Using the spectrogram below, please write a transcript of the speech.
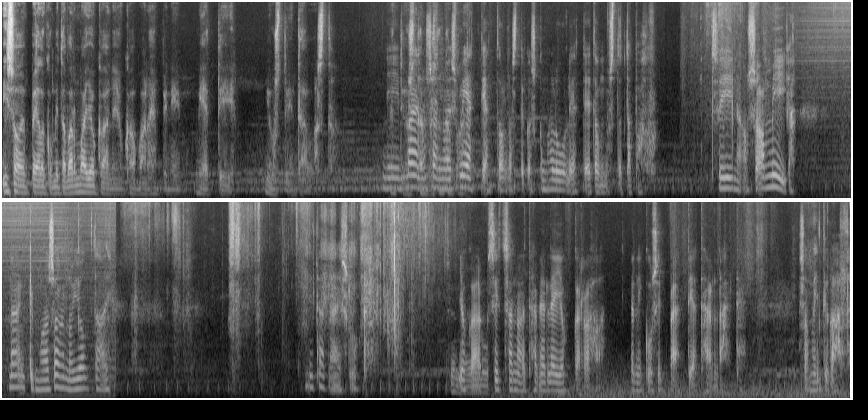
isoin pelko, mitä varmaan jokainen, joka on vanhempi, niin miettii justiin tällaista. Niin, mä en osannut edes miettiä tollasta, koska mä luulin, että ei tommoista tapahdu. Siinä on Sami ja näinkin mä oon saanut joltain. Mitä näis lukee? Joka sitten sanoi, että hänellä ei olekaan rahaa. Ja niin kuin sitten päätti, että hän lähtee Samin tilalle.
